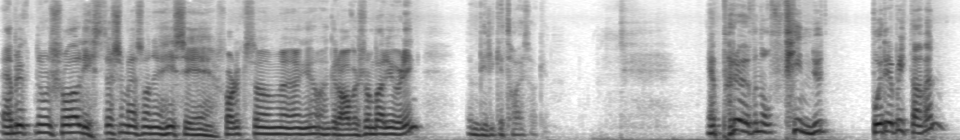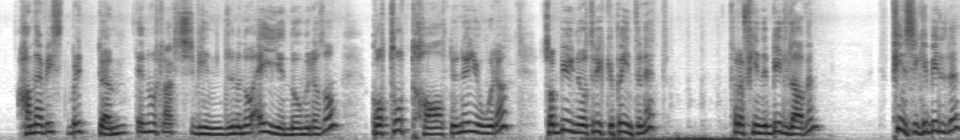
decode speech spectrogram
Jeg har brukt noen journalister som er sånne hissige folk som eh, graver som bare juling. De vil ikke ta i saken. Jeg prøver nå å finne ut hvor det er blitt av en. Han er visst blitt dømt i noen slags svindel med noen eiendommer og sånn, gått totalt under jorda, så begynner jeg å trykke på internett for å finne bilde av ham. Fins ikke bilde.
